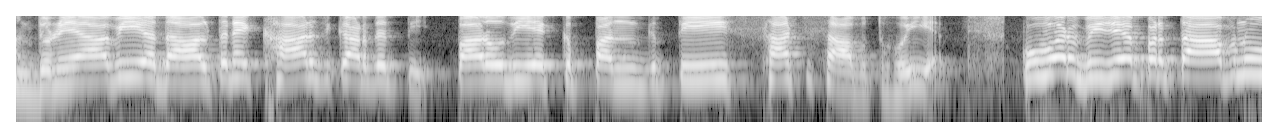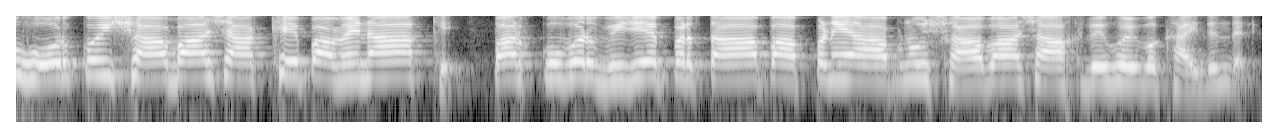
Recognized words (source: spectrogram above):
ਦੁਨਿਆਵੀ ਅਦਾਲਤ ਨੇ ਖਾਰਜ ਕਰ ਦਿੱਤੀ, ਪਰ ਉਹਦੀ ਇੱਕ ਪੰਕਤੀ ਸੱਚ ਸਾਬਤ ਹੋਈ ਹੈ। ਕੁਵਰ ਵਿਜੇ ਪ੍ਰਤਾਪ ਨੂੰ ਹੋਰ ਕੋਈ ਸ਼ਾਬਾਸ਼ ਆਖੇ ਭਾਵੇਂ ਨਾ ਆਖੇ, ਪਰ ਕੁਵਰ ਵਿਜੇ ਪ੍ਰਤਾਪ ਆਪਣੇ ਆਪ ਨੂੰ ਸ਼ਾਬਾਸ਼ ਆਖਦੇ ਹੋਏ ਵਿਖਾਈ ਦਿੰਦੇ ਨੇ।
